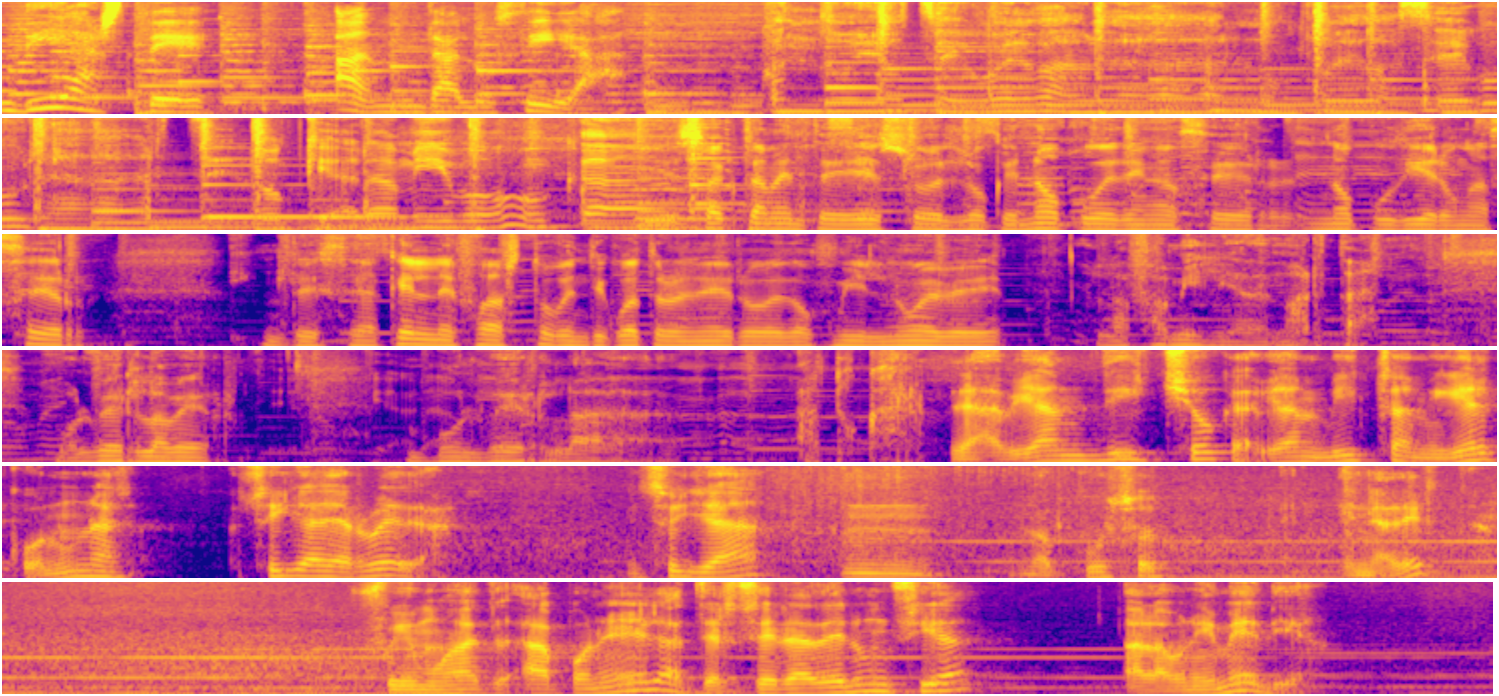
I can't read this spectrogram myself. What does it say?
Días de Andalucía. Cuando yo te vuelva a hablar, no puedo asegurarte lo que hará mi boca. Y exactamente eso es lo que no pueden hacer, no pudieron hacer desde aquel nefasto 24 de enero de 2009 la familia de Marta. Volverla a ver, volverla a tocar. Le habían dicho que habían visto a Miguel con una silla de ruedas. Eso ya mm, nos puso en alerta. Fuimos a, a poner la tercera denuncia a la una y media.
